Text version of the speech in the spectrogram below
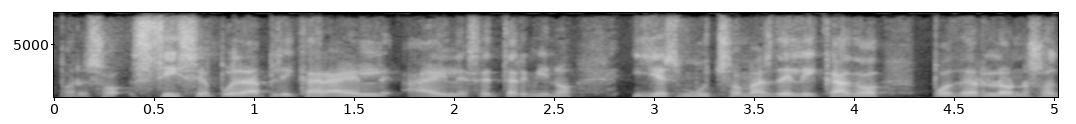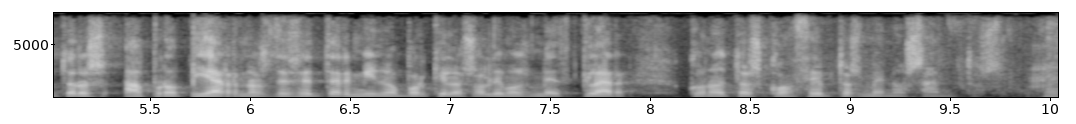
Por eso sí se puede aplicar a él, a él ese término y es mucho más delicado poderlo nosotros apropiarnos de ese término porque lo solemos mezclar con otros conceptos menos santos. ¿eh?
